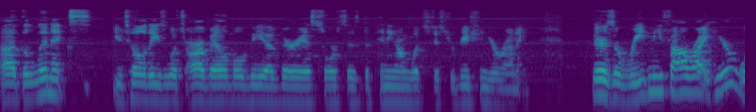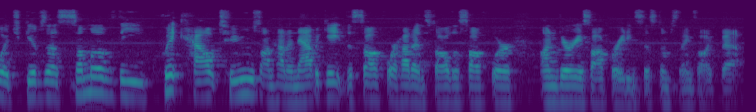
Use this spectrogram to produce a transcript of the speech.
uh, the Linux utilities, which are available via various sources depending on which distribution you're running. There's a README file right here, which gives us some of the quick how-tos on how to navigate the software, how to install the software on various operating systems, things like that.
